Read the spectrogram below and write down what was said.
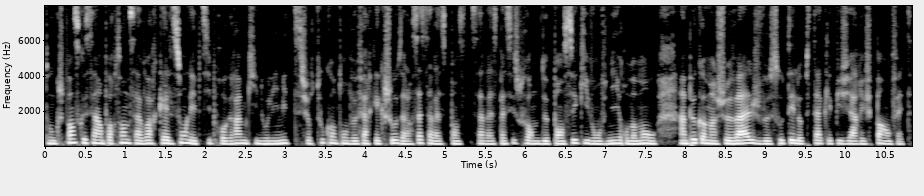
donc je pense que c'est important de savoir quels sont les petits programmes qui nous limitent, surtout quand on veut faire quelque chose. Alors ça, ça va se, ça va se passer sous forme de pensées qui vont venir au moment où, un peu comme un cheval, je veux sauter l'obstacle et puis j'y arrive pas en fait.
